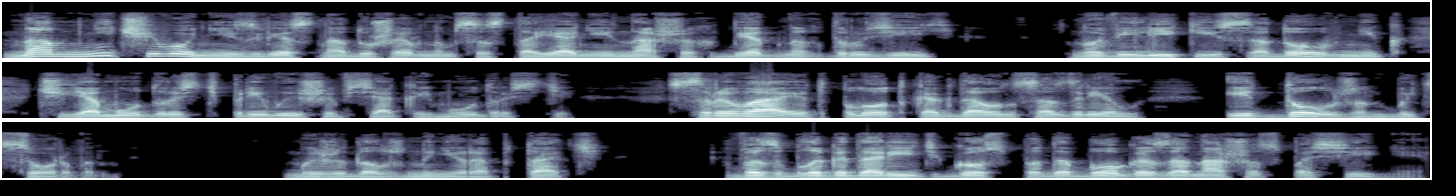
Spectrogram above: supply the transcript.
«Нам ничего не известно о душевном состоянии наших бедных друзей, но великий садовник, чья мудрость превыше всякой мудрости, срывает плод, когда он созрел, и должен быть сорван. Мы же должны не роптать, возблагодарить Господа Бога за наше спасение.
